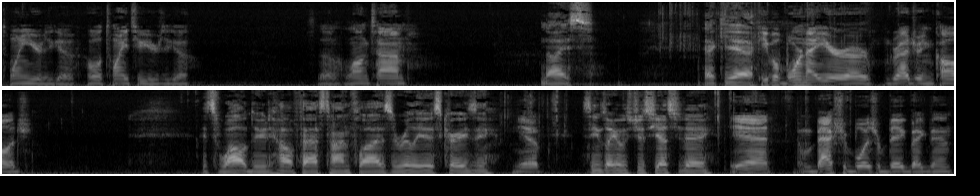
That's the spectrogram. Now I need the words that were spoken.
20 years ago. Well, 22 years ago. So a long time. Nice. Heck yeah. People born that year are graduating college. It's wild, dude, how fast time flies. It really is crazy. Yep. Seems like it was just yesterday. Yeah. When Backstreet Boys were big back then.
